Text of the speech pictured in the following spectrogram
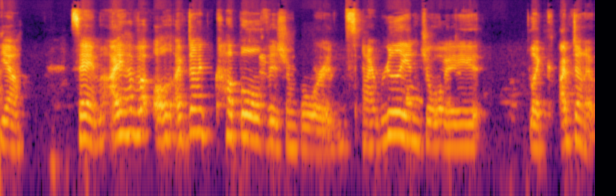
yeah. Same. I have a, I've done a couple vision boards and I really enjoy like I've done it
